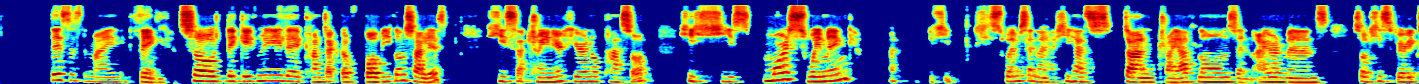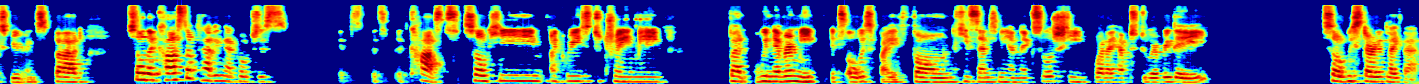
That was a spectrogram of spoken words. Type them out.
This is my thing. So they gave me the contact of Bobby Gonzalez. He's a trainer here in El Paso. He he's more swimming. Uh, he, he swims and uh, he has done triathlons and Ironmans. So he's very experienced. But so the cost of having a coach is it's it's it costs. So he agrees to train me but we never meet. It's always by phone. He sends me an Excel sheet what I have to do every day. So we started like that.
